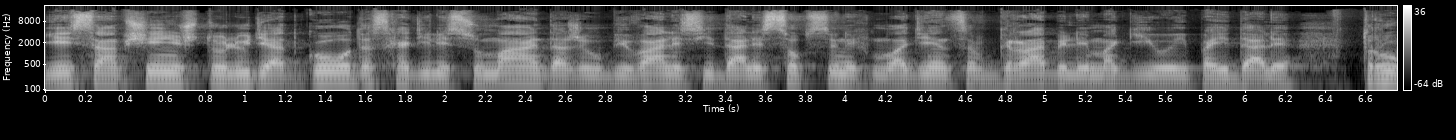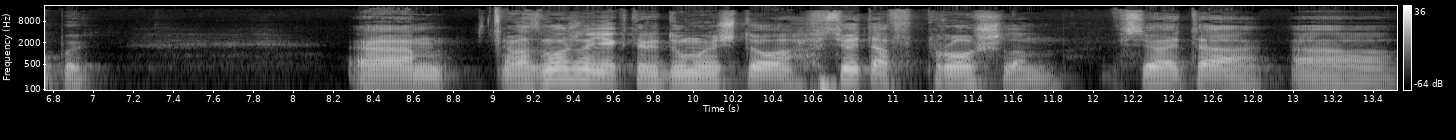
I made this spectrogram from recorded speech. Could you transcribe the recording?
есть сообщение, что люди от голода сходили с ума, даже убивали, съедали собственных младенцев, грабили могилы и поедали трупы. Эм, возможно, некоторые думают, что все это в прошлом, все это э,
